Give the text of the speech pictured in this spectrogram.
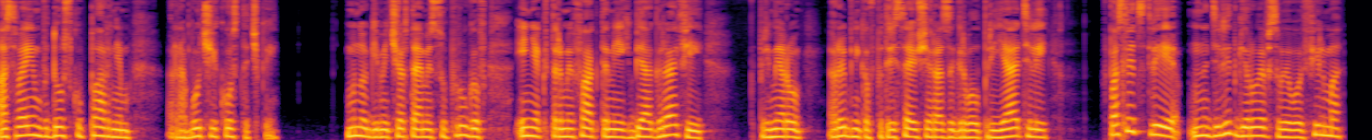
а своим в доску парнем, рабочей косточкой многими чертами супругов и некоторыми фактами их биографий, к примеру, Рыбников потрясающе разыгрывал приятелей, впоследствии наделит героев своего фильма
